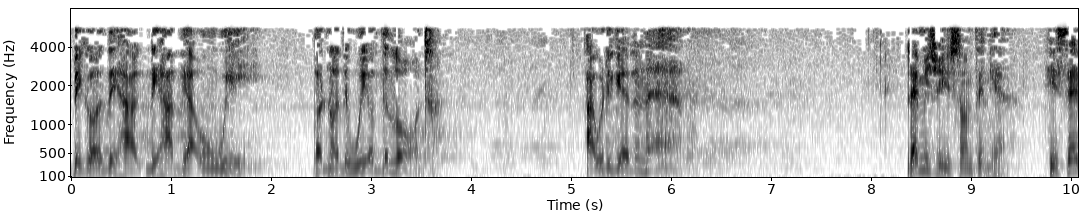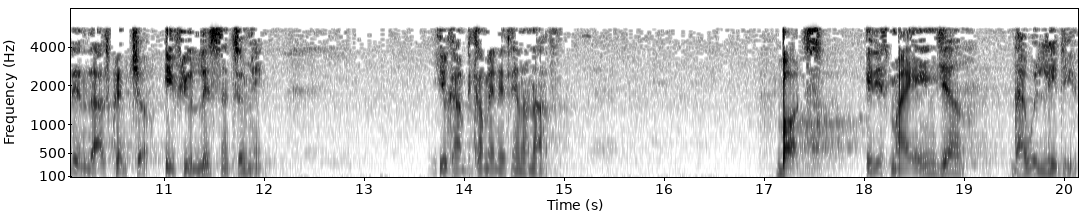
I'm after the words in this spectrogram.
Because they have, they have their own way, but not the way of the Lord. Are we together now? Let me show you something here. He said in that scripture, if you listen to me, you can become anything on earth. But it is my angel that will lead you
